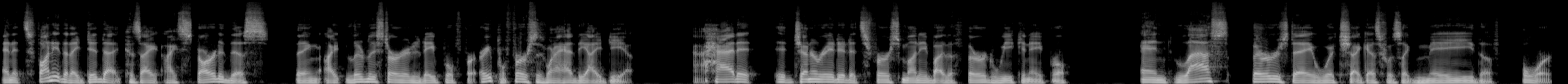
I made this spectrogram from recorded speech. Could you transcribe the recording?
And it's funny that I did that because I, I started this thing. I literally started at April, for, April 1st is when I had the idea. I had it, it generated its first money by the third week in April. And last Thursday, which I guess was like May the 4th,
